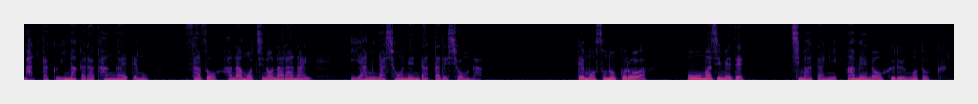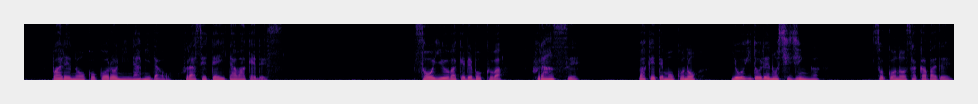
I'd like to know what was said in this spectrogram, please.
全く今から考えてもさぞ鼻持ちのならない嫌味な少年だったでしょうがでもその頃は大真面目で巷に雨の降るごとく我の心に涙を降らせていたわけです。そういうわけで僕はフランスへ分けてもこの酔いどれの詩人がそこの酒場で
